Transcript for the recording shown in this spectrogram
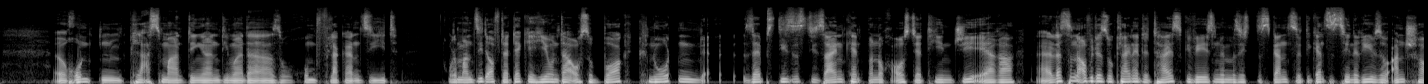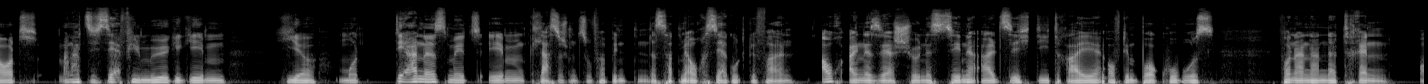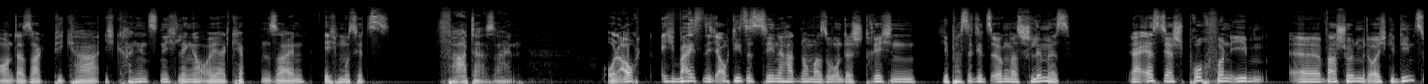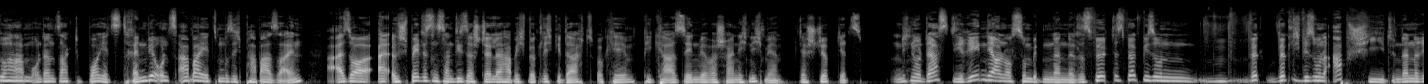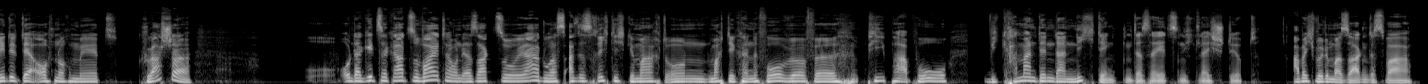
äh, runden Plasma-Dingern, die man da so rumflackern sieht. Oder man sieht auf der Decke hier und da auch so Borg-Knoten. Selbst dieses Design kennt man noch aus der TNG-Ära. Äh, das sind auch wieder so kleine Details gewesen, wenn man sich das ganze, die ganze Szenerie so anschaut. Man hat sich sehr viel Mühe gegeben, hier Modernes mit eben Klassischem zu verbinden. Das hat mir auch sehr gut gefallen auch eine sehr schöne Szene, als sich die drei auf dem Borg-Kubus voneinander trennen. Und da sagt Picard, ich kann jetzt nicht länger euer Captain sein, ich muss jetzt Vater sein. Und auch, ich weiß nicht, auch diese Szene hat nochmal so unterstrichen, hier passiert jetzt irgendwas Schlimmes. Ja, erst der Spruch von ihm, äh, war schön mit euch gedient zu haben und dann sagte, boah, jetzt trennen wir uns aber, jetzt muss ich Papa sein. Also äh, spätestens an dieser Stelle habe ich wirklich gedacht, okay, Picard sehen wir wahrscheinlich nicht mehr. Der stirbt jetzt. Und nicht nur das, die reden ja auch noch so miteinander. Das wirkt, das wirkt wie so ein, wirkt wirklich wie so ein Abschied. Und dann redet der auch noch mit Crusher. Und da geht's ja gerade so weiter und er sagt so, ja, du hast alles richtig gemacht und mach dir keine Vorwürfe, pipapo. Wie kann man denn da nicht denken, dass er jetzt nicht gleich stirbt? Aber ich würde mal sagen, das war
